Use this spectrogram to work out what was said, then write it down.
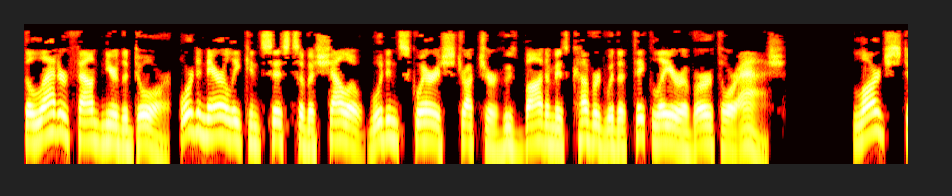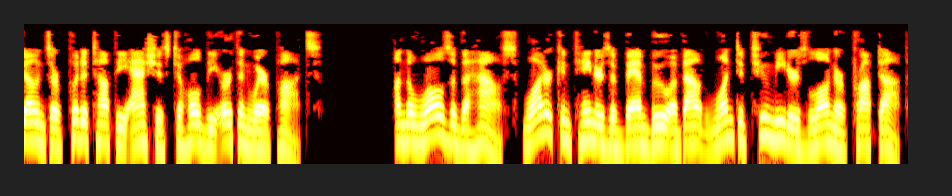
The latter found near the door, ordinarily consists of a shallow, wooden squarish structure whose bottom is covered with a thick layer of earth or ash. Large stones are put atop the ashes to hold the earthenware pots. On the walls of the house, water containers of bamboo about 1 to 2 meters long are propped up.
